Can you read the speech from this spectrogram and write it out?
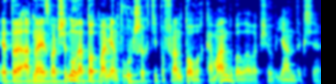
это одна из вообще, ну, на тот момент лучших, типа, фронтовых команд была вообще в Яндексе.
